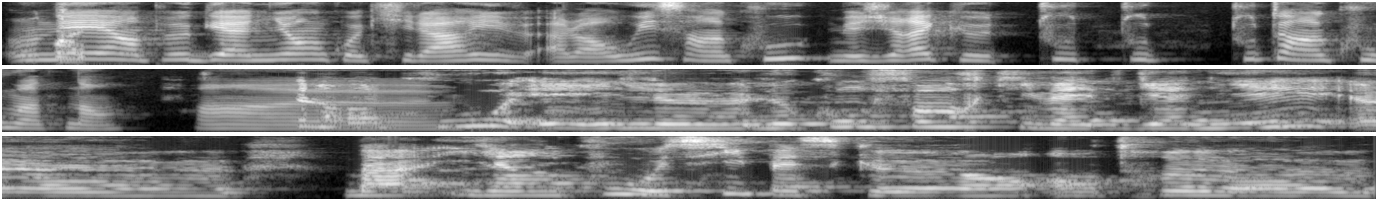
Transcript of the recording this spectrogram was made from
on est un peu gagnant quoi qu'il arrive. Alors oui, c'est un coût, mais je dirais que tout, tout, tout a un coût maintenant. Un coût et le, le, confort qui va être gagné, euh, bah, il a un coût aussi parce que entre euh,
